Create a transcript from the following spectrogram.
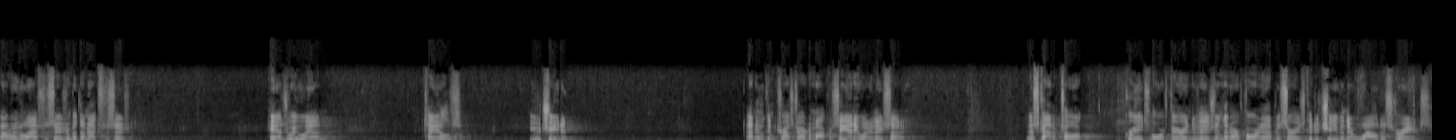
Not only the last decision, but the next decision. Heads, we win. Tails, you cheated. And who can trust our democracy anyway, they say. This kind of talk creates more fear and division than our foreign adversaries could achieve in their wildest dreams.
